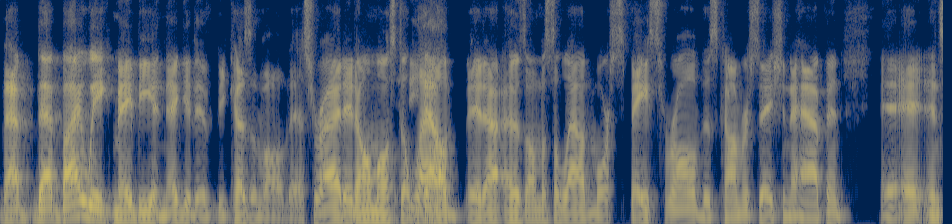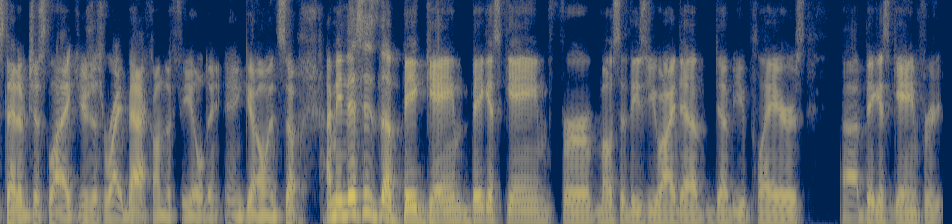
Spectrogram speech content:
that that bye week may be a negative because of all this, right? It almost allowed yeah. it, uh, it was almost allowed more space for all of this conversation to happen it, it, instead of just like you're just right back on the field and, and, going. So, I mean, this is the big game, biggest game for most of these UIW players. Uh, biggest game for you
